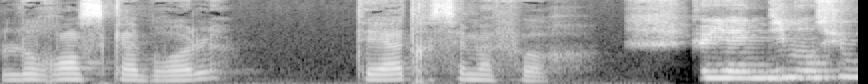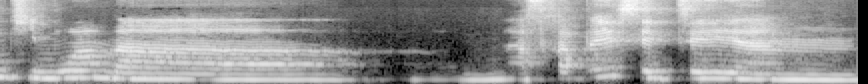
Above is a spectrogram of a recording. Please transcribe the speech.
Laurence Cabrol, Théâtre Sémaphore qu'il y a une dimension qui, moi, m'a frappé, c'était euh,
